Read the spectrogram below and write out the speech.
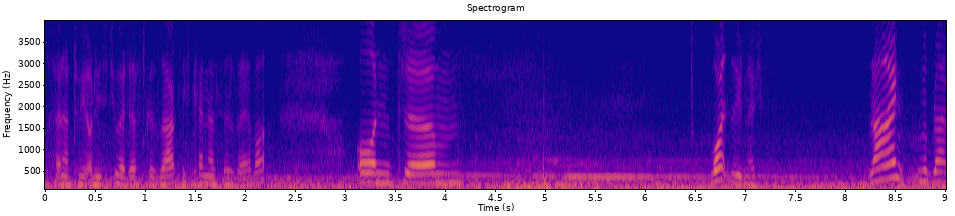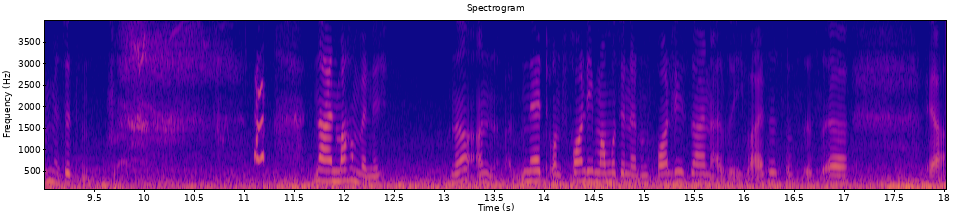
Das hat natürlich auch die Stewardess gesagt. Ich kenne das ja selber. Und, ähm, wollten sie nicht. Nein, wir bleiben hier sitzen. Nein, machen wir nicht. Ne? Und nett und freundlich, man muss ja nett und freundlich sein. Also ich weiß es, das ist, äh, ja,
